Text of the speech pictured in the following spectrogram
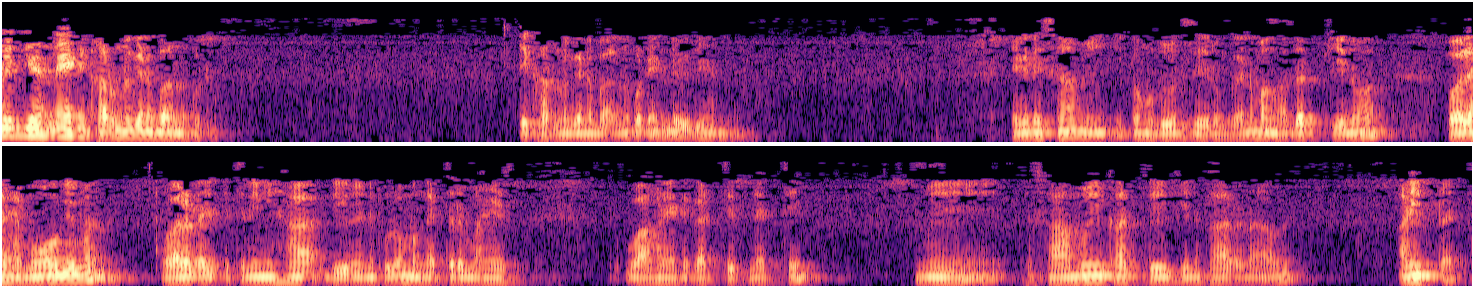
විදියක් නෑ ඉතින් කරුණ ගැන බලනකොට. ඒ කරුණ ගැන බලනකොට එන්න විදියක් නෑ. ඒක නිසා මේ එක හොඳට තේරුම් ගන්න මම අදත් කියනවා ඔයාලා හැමෝගෙම ඔයාලට එතනින් එහා දියුණු වෙන්න පුළුවන් මම ඇත්තටම මහේස් වාහනයට ගත්තෙත් නැත්තේ මේ සාමූහිකත්වයේ කියන කාරණාව අනිත් පැත්ත.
